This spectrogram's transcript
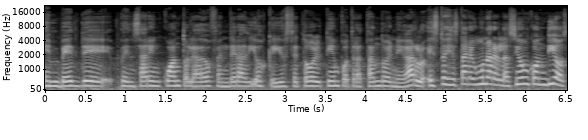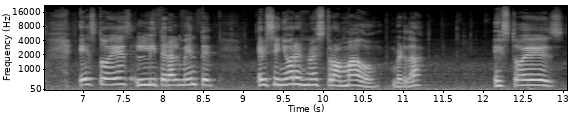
en vez de pensar en cuánto le ha de ofender a Dios que yo esté todo el tiempo tratando de negarlo. Esto es estar en una relación con Dios. Esto es literalmente el Señor es nuestro amado, ¿verdad? Esto es,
